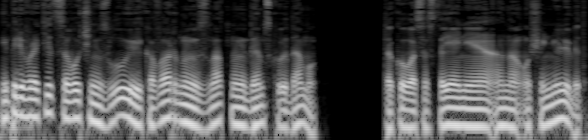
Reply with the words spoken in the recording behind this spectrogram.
и превратиться в очень злую и коварную знатную демскую даму. Такого состояния она очень не любит,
